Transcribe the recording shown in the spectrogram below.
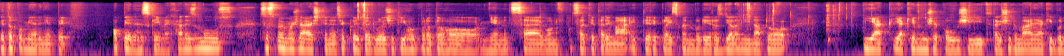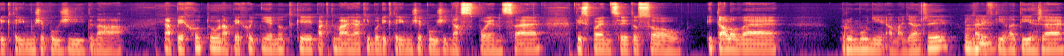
Je to poměrně opět hezký mechanismus. Co jsme možná ještě neřekli, to je důležitýho pro toho Němce, on v podstatě tady má i ty replacement body rozdělený na to, jak, jak je může použít, takže to má nějaký body, který může použít na, na pěchotu, na pěchotní jednotky, pak to má nějaký body, který může použít na spojence. Ty spojenci to jsou Italové, Rumuni a Maďaři mm-hmm. tady v téhle hře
